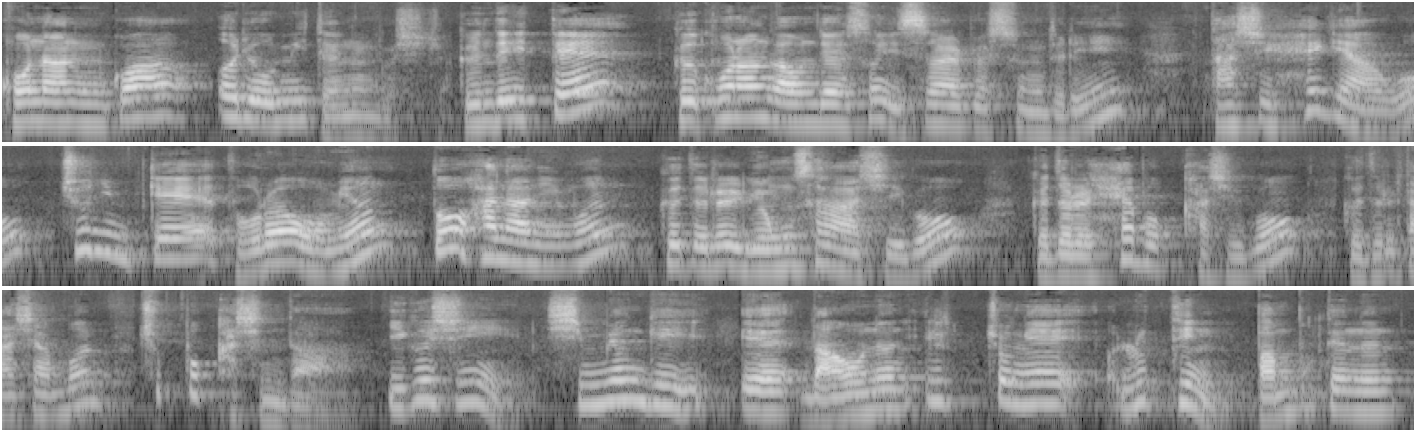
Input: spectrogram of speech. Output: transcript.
고난과 어려움이 되는 것이죠. 그런데 이때 그 고난 가운데서 이스라엘 백성들이 다시 회개하고 주님께 돌아오면 또 하나님은 그들을 용서하시고 그들을 회복하시고 그들을 다시 한번 축복하신다. 이것이 신명기에 나오는 일종의 루틴, 반복되는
